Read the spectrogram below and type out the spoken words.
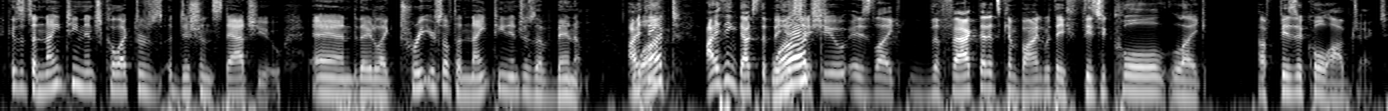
because it's a 19 inch collector's edition statue and they like treat yourself to 19 inches of venom. I what? think I think that's the biggest What? issue is like the fact that it's combined with a physical like a physical object.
